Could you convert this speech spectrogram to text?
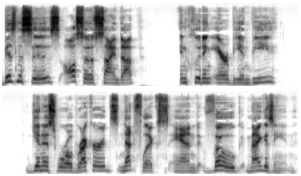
Businesses also signed up, including Airbnb, Guinness World Records, Netflix, and Vogue magazine.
